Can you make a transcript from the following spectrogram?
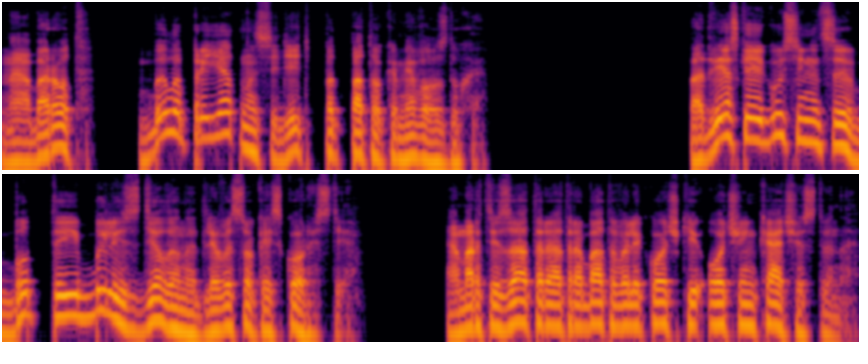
Наоборот, было приятно сидеть под потоками воздуха. Подвеска и гусеницы будто и были сделаны для высокой скорости. Амортизаторы отрабатывали кочки очень качественно.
